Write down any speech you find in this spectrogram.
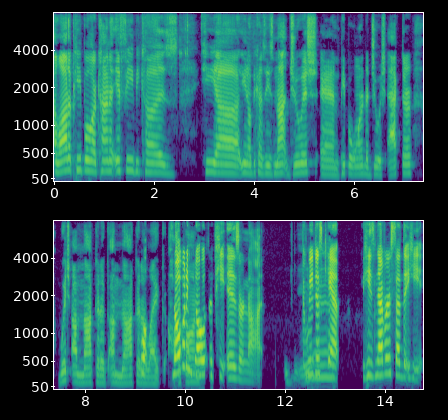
A lot of people are kind of iffy because he, uh, you know, because he's not Jewish, and people wanted a Jewish actor, which I'm not gonna, I'm not gonna Well, like. Nobody on. knows if he is or not. We just can't. He's never said that he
